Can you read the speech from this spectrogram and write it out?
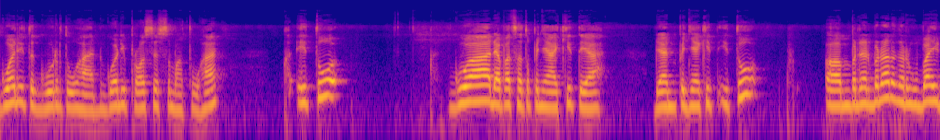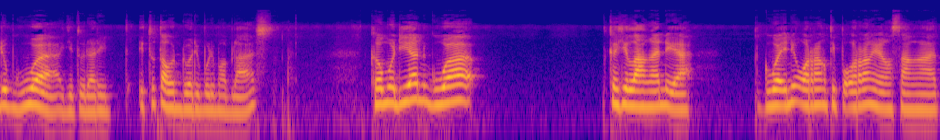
gue ditegur Tuhan gue diproses sama Tuhan itu gue dapat satu penyakit ya. Dan penyakit itu um, benar-benar ngerubah hidup gue gitu dari itu tahun 2015 kemudian gue kehilangan ya gue ini orang tipe orang yang sangat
